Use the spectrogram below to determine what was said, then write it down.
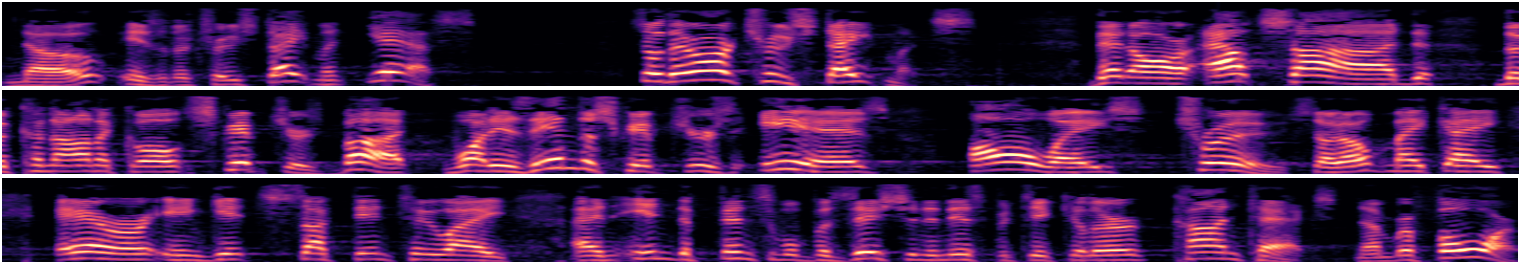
No. Is it a true statement? Yes. So there are true statements that are outside the canonical scriptures. But what is in the scriptures is always true. So don't make a error and get sucked into a, an indefensible position in this particular context. Number four.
